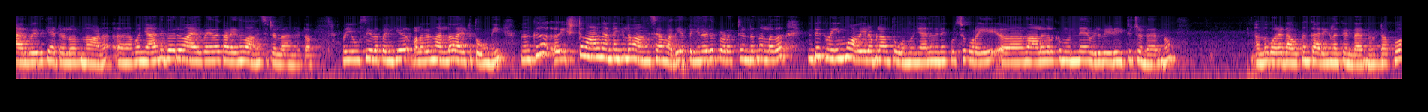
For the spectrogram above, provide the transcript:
ആയുർവേദിക് ആയിട്ടുള്ള ഒരെണ്ണമാണ് അപ്പോൾ ഞാനിതൊരു ആയുർവേദ കടയിൽ നിന്ന് വാങ്ങിച്ചിട്ടുള്ളതാണ് കേട്ടോ. അപ്പോൾ യൂസ് ചെയ്തപ്പോൾ എനിക്ക് വളരെ നല്ലതായിട്ട് തോന്നി. നിങ്ങൾക്ക് ഇഷ്ടമാണെന്നുണ്ടെങ്കിൽ വാങ്ങിച്ചാൽ മതി. അപ്പോൾ ഇങ്ങനെ ഒരു പ്രൊഡക്റ്റ് ഉണ്ടെന്നുള്ളത് ഇതിന്റെ ക്രീമും അവൈലബിൾ ആണെന്ന് തോന്നുന്നു. ഞാനിതിനെക്കുറിച്ച് കുറേ നാളുകൾക്ക് മുന്നേ ഒരു വീഡിയോ ഇട്ടിട്ടുണ്ടായിരുന്നു. അന്ന് കുറേ ഡൗട്ടും കാര്യങ്ങളൊക്കെ ഉണ്ടായിരുന്നു കേട്ടോ അപ്പോൾ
